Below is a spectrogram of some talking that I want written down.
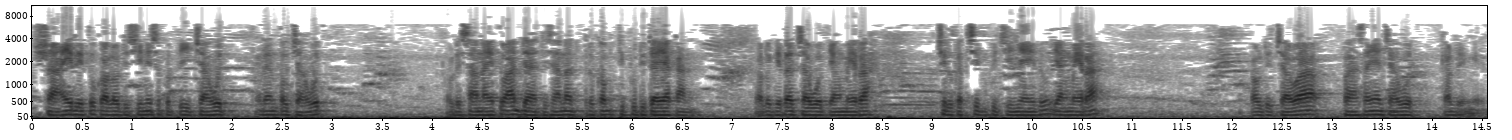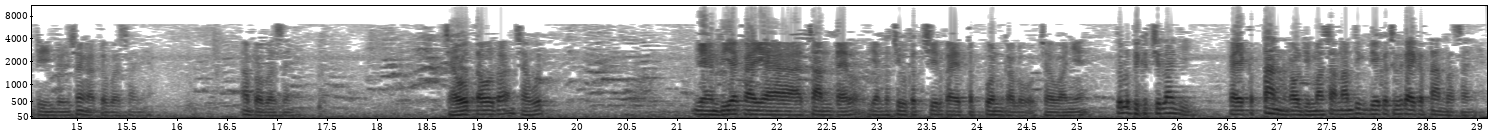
Syair itu kalau di sini seperti jawud kalian tahu jawud kalau di sana itu ada. Di sana dibudidayakan. Kalau kita jawud yang merah kecil-kecil bijinya itu yang merah. Kalau di Jawa bahasanya jawud kalau di Indonesia nggak tahu bahasanya apa bahasanya jawud tahu tak jawud yang dia kayak cantel, yang kecil-kecil kayak tebon kalau Jawanya, itu lebih kecil lagi. Kayak ketan kalau dimasak nanti dia kecil kayak ketan rasanya.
